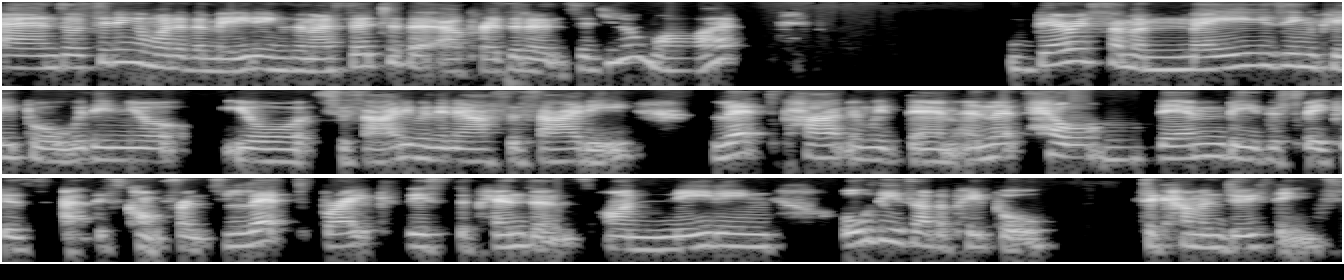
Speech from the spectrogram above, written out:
And I was sitting in one of the meetings, and I said to the, our president, said, "You know what? There is some amazing people within your your society within our society. Let's partner with them and let's help them be the speakers at this conference. Let's break this dependence on needing all these other people to come and do things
